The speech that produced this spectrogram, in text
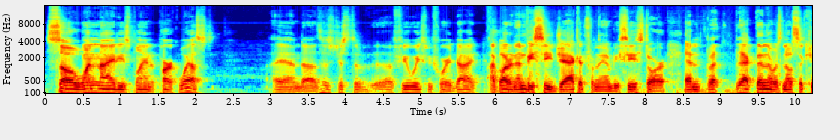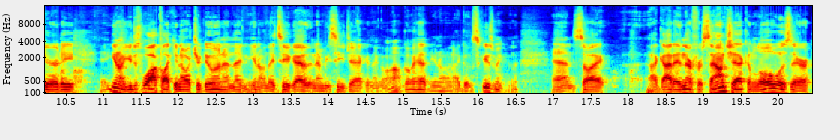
So one night he's playing at Park West, and uh, this is just a, a, few weeks before he died. I bought an NBC jacket from the NBC store, and but back then there was no security. You know, you just walk like you know what you're doing, and then you know they'd see a guy with an NBC jacket, and they go, "Oh, go ahead," you know, and I go, "Excuse me," and so I. I got in there for sound check, and Lowell was there.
